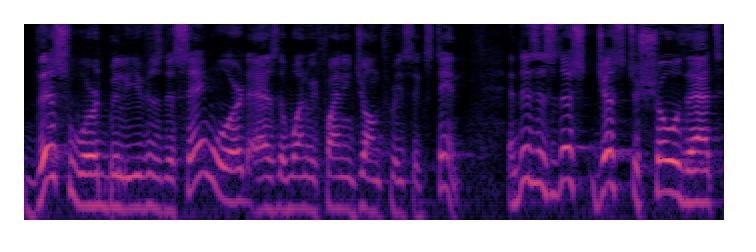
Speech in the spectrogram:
this word believe is the same word as the one we find in John 3:16. And this is just, just to show that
